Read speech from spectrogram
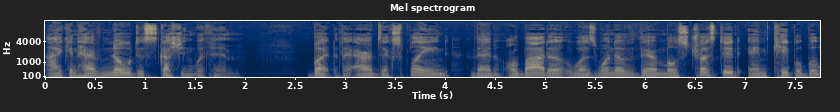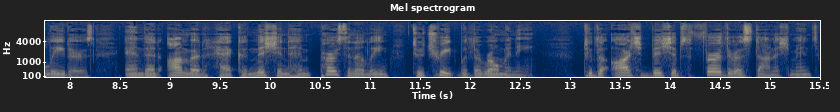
I can have no discussion with him. But the Arabs explained that Ubadah was one of their most trusted and capable leaders, and that Amr had commissioned him personally to treat with the Romani. To the archbishop's further astonishment,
